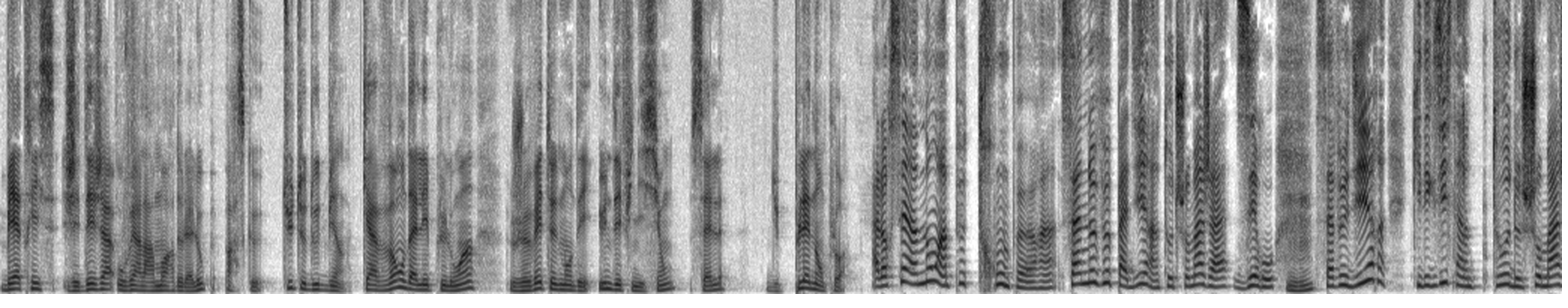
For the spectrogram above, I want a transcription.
Béatrice, j'ai déjà ouvert l'armoire de la loupe parce que tu te doutes bien qu'avant d'aller plus loin, je vais te demander une définition, celle du plein emploi. Alors c'est un nom un peu trompeur. hein. Ça ne veut pas dire un taux de chômage à zéro. Mhm. Ça veut dire qu'il existe un taux de chômage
